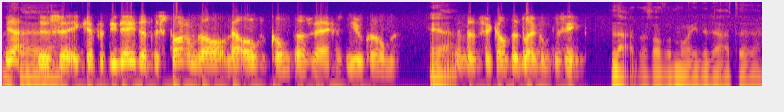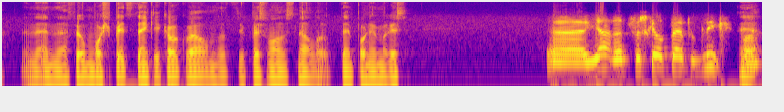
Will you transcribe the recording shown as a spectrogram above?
Ja, dus ik heb het idee dat de storm wel, wel overkomt als we ergens nieuw komen. Ja. En dat vind ik altijd leuk om te zien. Nou, dat is altijd mooi inderdaad. eh. en en eh, veel moshpits denk ik ook wel, omdat het best wel een snel tempo nummer is. Eh, ja, dat verschilt per publiek. Ja. Want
